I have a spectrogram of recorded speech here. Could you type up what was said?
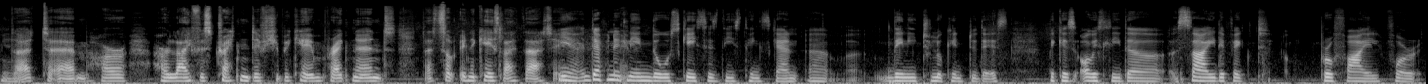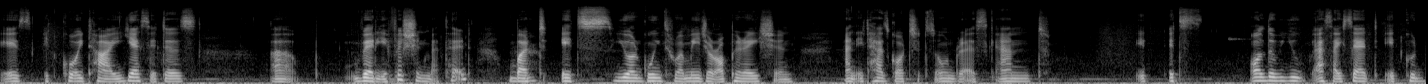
that um, her her life is threatened if she became pregnant. That's so in a case like that. eh? Yeah, definitely in those cases, these things can, uh, uh, they need to look into this because obviously the side effect profile for is it quite high. Yes, it is a very efficient method, but it's you are going through a major operation and it has got its own risk and it, it's although you as i said it could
